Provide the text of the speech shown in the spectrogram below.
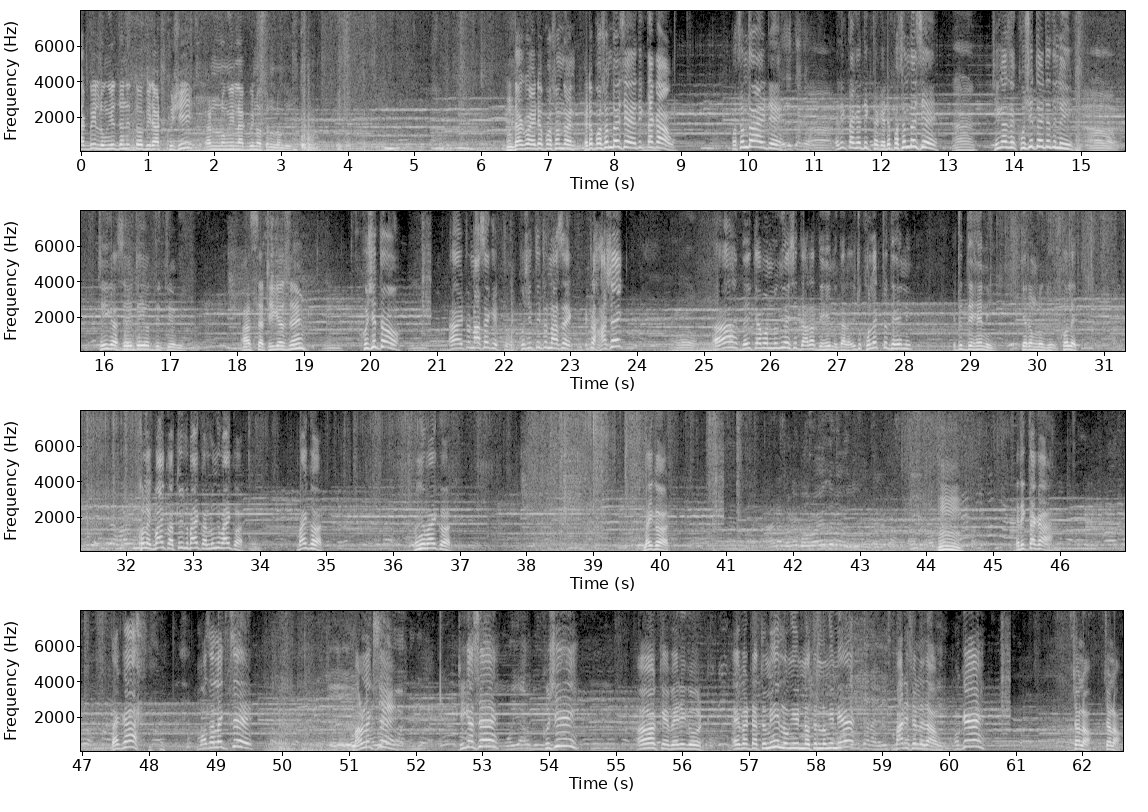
লাগবি লুঙ্গির জন্য তো বিরাট খুশি কারণ লুঙ্গি লাগবি নতুন লুঙ্গি। দেখো এটা পছন্দ হয় এটা পছন্দ হয়েছে? এদিক তাকাও। পছন্দ হয় এটা? এদিক তাকে এদিক তাকে এটা পছন্দ হয়েছে? হ্যাঁ। ঠিক আছে খুশি তো এটা দিলি? ঠিক আছে এটাই ওর হবে আচ্ছা ঠিক আছে। খুশি তো? হ্যাঁ একটু নাচেক একটু। খুশি তো একটু নাচেক। একটু হাসেক। হ্যাঁ। দেখি কেমন লুঙ্গি আছে দাঁড়া দেহেনি দাঁড়া। একটু খোলে একটু দেহেনি একটু দেহেনি কেরম লুঙ্গি? খোলে খোলে বাই কর, তুই বাই কর, লুঙ্গি বাই কর। বাই কর। লুঙ্গি বাই কর। বাই কর। হুম। এদিক টাকা টাকা মজা লাগছে। ভালো লাগছে? ঠিক আছে? খুশি? ওকে ভেরি গুড এবারটা তুমি লুঙ্গি নতুন লুঙ্গি নিয়ে বাড়ি চলে যাও ওকে? চলো চলো।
